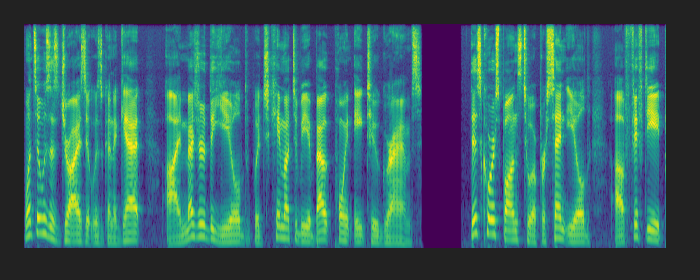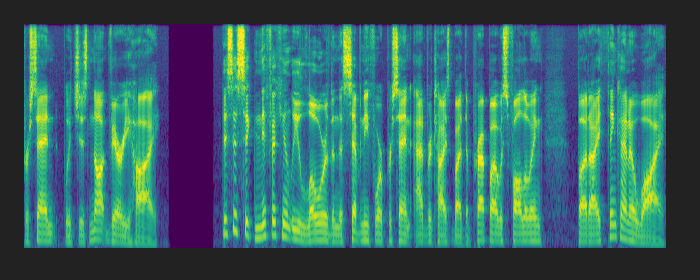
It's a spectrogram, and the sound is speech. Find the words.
Once it was as dry as it was going to get, I measured the yield, which came out to be about 0.82 grams. This corresponds to a percent yield of 58%, which is not very high. This is significantly lower than the 74% advertised by the prep I was following, but I think I know why.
